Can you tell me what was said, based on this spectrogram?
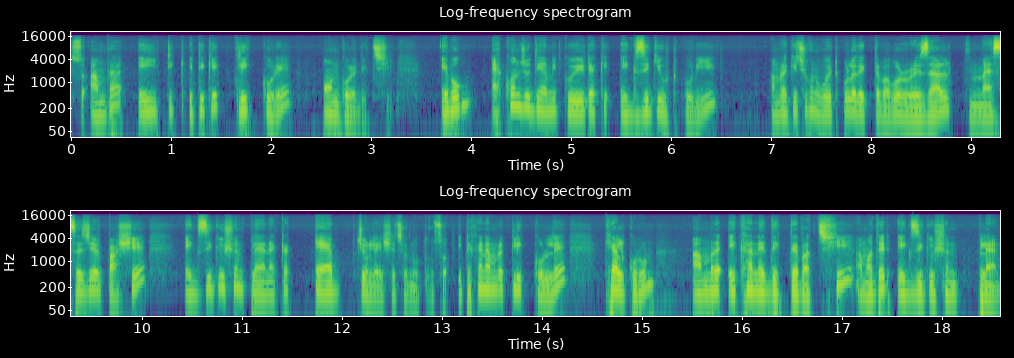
সো আমরা এইটি এটিকে ক্লিক করে অন করে দিচ্ছি। এবং এখন যদি আমি কোয়েরিটাকে এক্সিকিউট করি, আমরা কিছুক্ষণ ওয়েট করলে দেখতে পাবো রেজাল্ট মেসেজের পাশে এক্সিকিউশন প্ল্যান একটা ট্যাব চলে এসেছে নতুন। সো এটাখানে আমরা ক্লিক করলে, খেয়াল করুন, আমরা এখানে দেখতে পাচ্ছি আমাদের এক্সিকিউশন প্ল্যান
